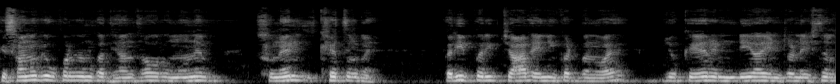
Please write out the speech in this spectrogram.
किसानों के ऊपर भी उनका ध्यान था और उन्होंने सुनेल क्षेत्र में करीब करीब चार एनिकट बनवाए। जो केयर इंडिया इंटरनेशनल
